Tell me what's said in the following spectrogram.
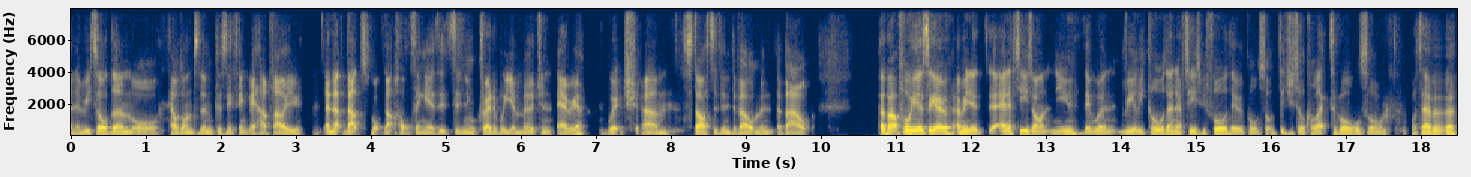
and then resold them or held on to them because they think they have value. And that that's what that whole thing is. It's an incredibly emergent area which um, started in development about about four years ago. I mean, it, NFTs aren't new. They weren't really called NFTs before. They were called sort of digital collectibles or whatever.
